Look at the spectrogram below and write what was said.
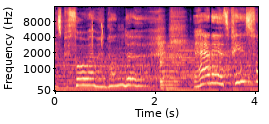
As before I went under And it's peaceful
